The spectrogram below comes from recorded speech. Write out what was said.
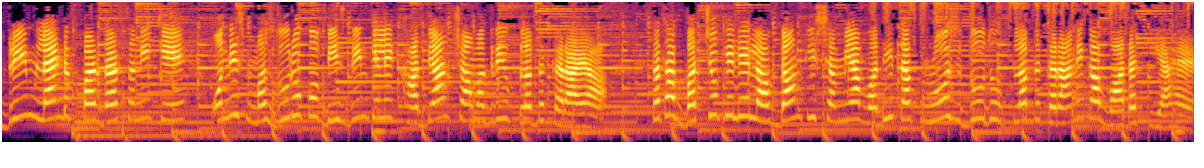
ड्रीम लैंड प्रदर्शनी के 19 मजदूरों को 20 दिन के लिए खाद्यान्न सामग्री उपलब्ध कराया तथा बच्चों के लिए लॉकडाउन की समयावधि तक रोज दूध उपलब्ध कराने का वादा किया है।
